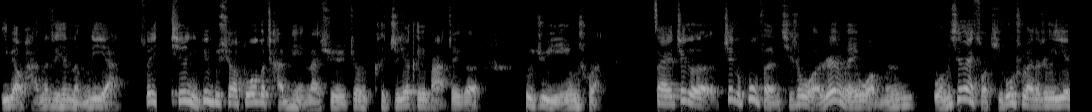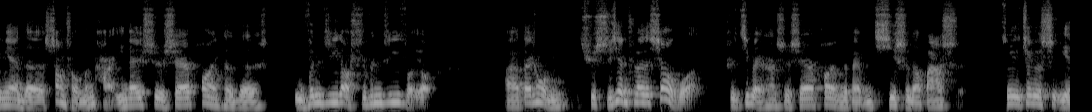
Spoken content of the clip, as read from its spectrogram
仪表盘的这些能力啊，所以其实你并不需要多个产品来去，就可以直接可以把这个数据引用出来。在这个这个部分，其实我认为我们我们现在所提供出来的这个页面的上手门槛应该是 SharePoint 的五分之一到十分之一左右啊，但是我们去实现出来的效果是基本上是 SharePoint 的百分之七十到八十。所以这个是也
